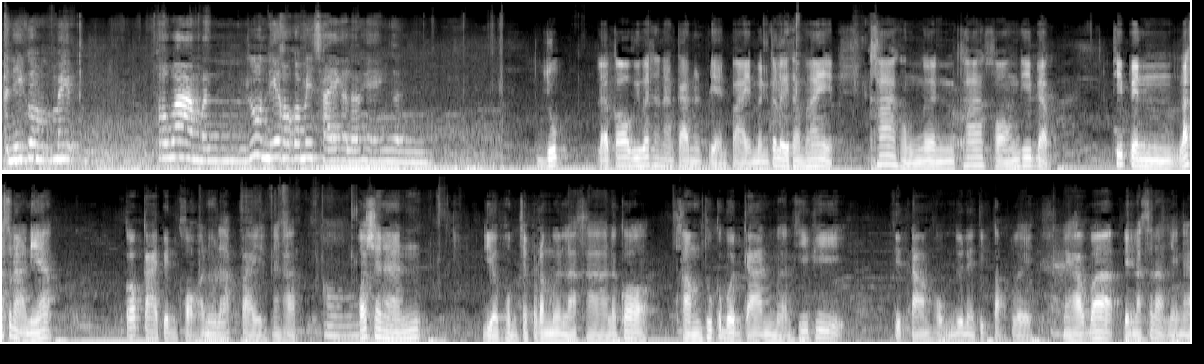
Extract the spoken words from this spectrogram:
อันนี้ก็ไม่ เพราะว่ามันรุ่นนี้เขาก็ไม่ใช้กันแล้วไงเงิน ยุคแล้วก็วิวัฒนาการมันเปลี่ยนไป มันก็เลยทำให้ค่าของเงินค่าของที่แบบที่เป็นลักษณะเนี้ยก็กลายเป็นของอนุรักษ์ไปนะครับอ๋อ เพราะฉะนั้นเดี๋ยวผมจะประเมินราคา แล้วก็ทำทุกกระบวนการเหมือนที่พี่ติดตามผมดูใน t ิ k t o k เลยนะครับว่าเป็นลักษณะยังไง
